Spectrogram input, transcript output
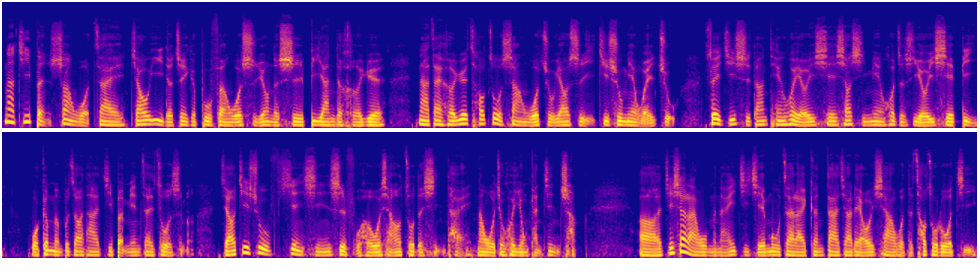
那基本上我在交易的这个部分，我使用的是币安的合约。那在合约操作上，我主要是以技术面为主，所以即使当天会有一些消息面，或者是有一些币。我根本不知道它的基本面在做什么，只要技术线形是符合我想要做的形态，那我就会勇敢进场。啊，接下来我们哪一集节目再来跟大家聊一下我的操作逻辑。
